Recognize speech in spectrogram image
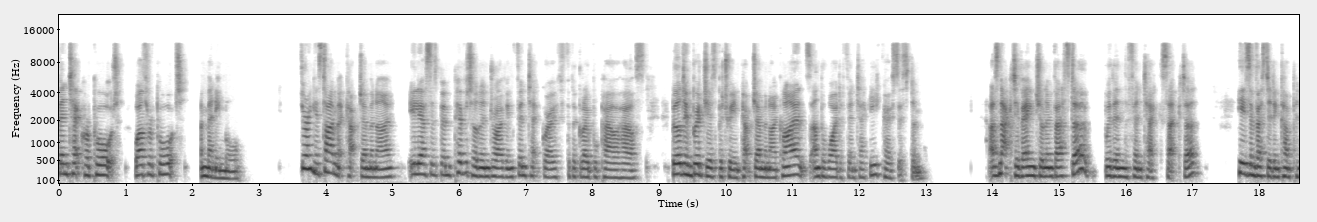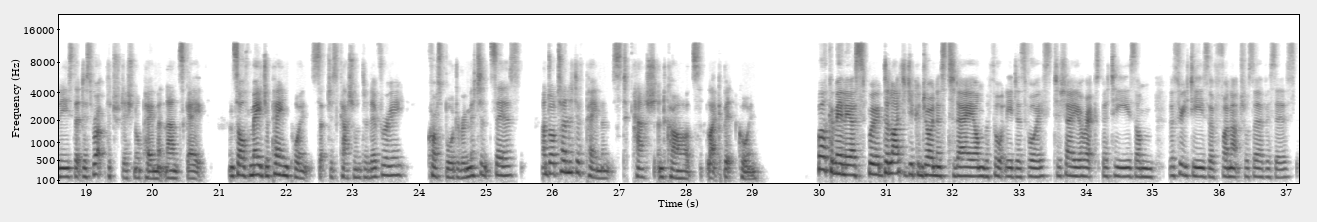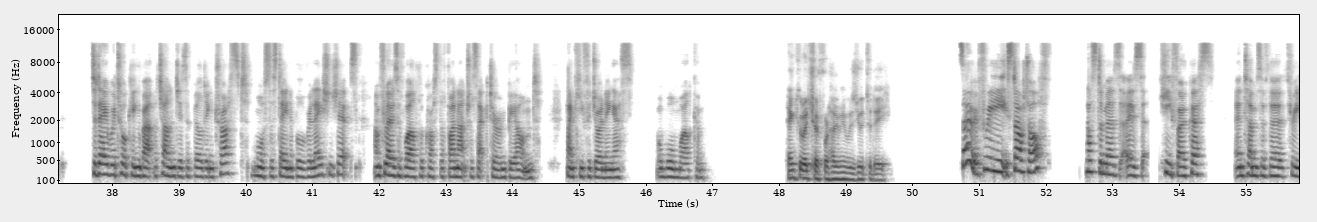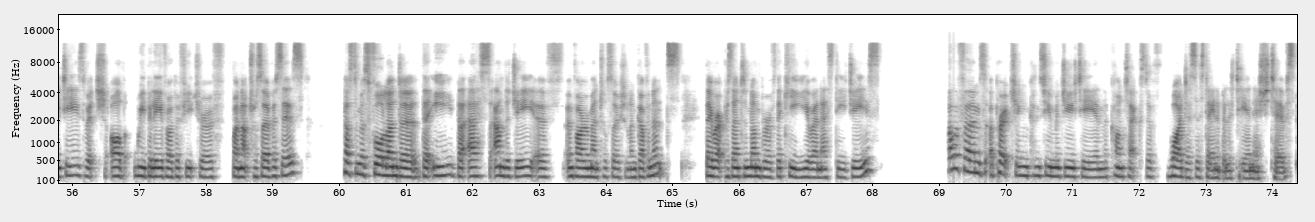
FinTech Report, Wealth Report, and many more. During his time at Capgemini, Elias has been pivotal in driving fintech growth for the global powerhouse, building bridges between Capgemini clients and the wider fintech ecosystem. As an active angel investor within the fintech sector, he's invested in companies that disrupt the traditional payment landscape and solve major pain points such as cash on delivery, cross border remittances, and alternative payments to cash and cards like Bitcoin. Welcome, Elias. We're delighted you can join us today on the Thought Leader's Voice to share your expertise on the three T's of financial services. Today, we're talking about the challenges of building trust, more sustainable relationships, and flows of wealth across the financial sector and beyond. Thank you for joining us. A warm welcome. Thank you, Richard, for having me with you today. So, if we start off, customers is key focus in terms of the three T's, which are, we believe are the future of financial services. Customers fall under the E, the S, and the G of environmental, social, and governance. They represent a number of the key UN SDGs. How are firms approaching consumer duty in the context of wider sustainability initiatives?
